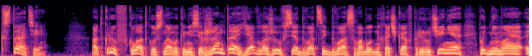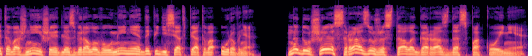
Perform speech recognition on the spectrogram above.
Кстати, открыв вкладку с навыками сержанта, я вложил все 22 свободных очка в приручение, поднимая это важнейшее для зверолова умение до 55 уровня. На душе сразу же стало гораздо спокойнее.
